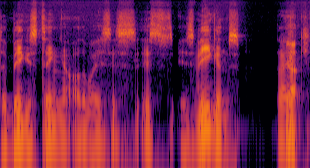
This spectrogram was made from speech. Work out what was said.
the biggest thing otherwise is is is vegans. Like Yeah.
